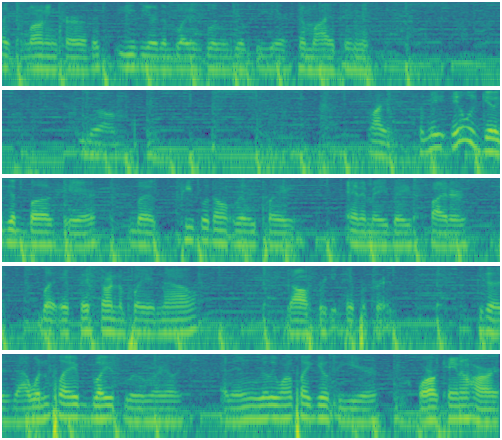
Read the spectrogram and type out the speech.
like the learning curve. It's easier than BlazBlue and Guilty Gear, in my opinion. Um, like for me, it would get a good buzz here, but people don't really play anime-based fighters. But if they're starting to play it now, y'all freaking hypocrites. Because I wouldn't play BlazBlue really. I didn't really want to play Guilty Gear or Arcana Heart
